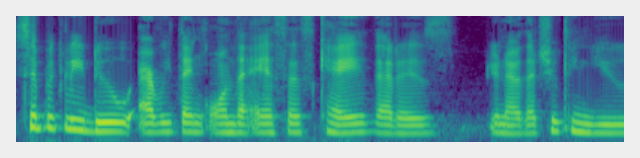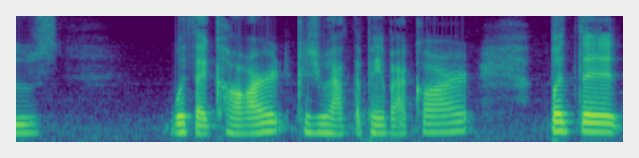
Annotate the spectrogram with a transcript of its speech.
typically do everything on the SSK that is, you know, that you can use with a card because you have to pay by card. But the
